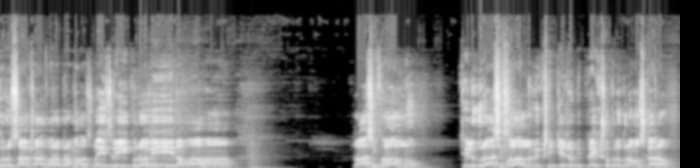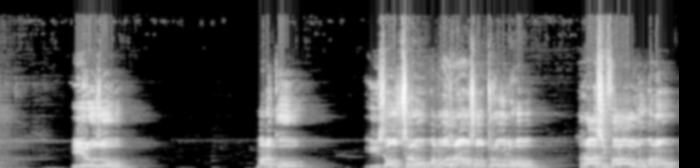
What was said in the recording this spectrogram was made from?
గురు సాక్షాత్ పరబ్రహ్మ తస్మై శ్రీ గురవే నమ రాశి ఫలాలను తెలుగు రాశి ఫలాలను వీక్షించేటువంటి ప్రేక్షకులకు నమస్కారం. ఈరోజు మనకు ఈ సంవత్సరం మన్వధనామ సంవత్సరంలో రాశి ఫలాలను మనం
